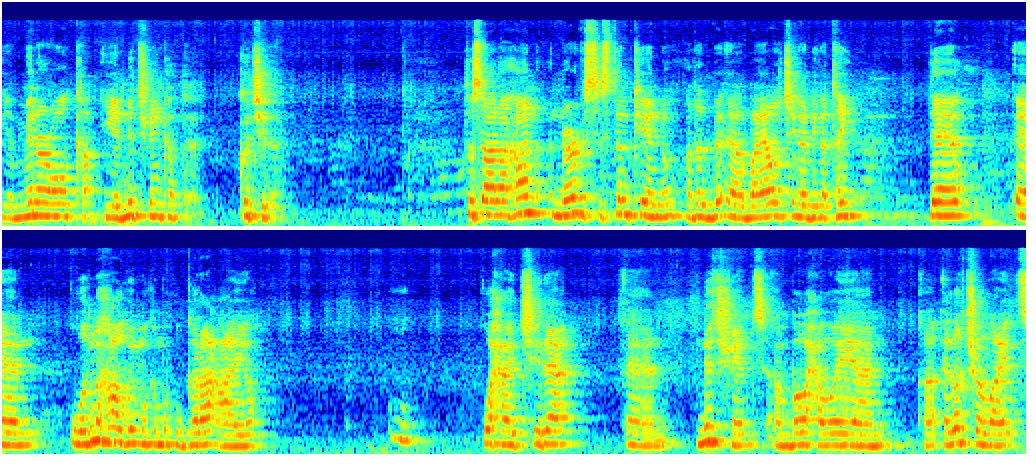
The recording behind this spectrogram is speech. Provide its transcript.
iyo mineralka iyo nutrientka ku jira. Tusaale ahaan nerve systemkeenu haddaad biologyga dhigatay dee wadnahaagu imanka markuu garaacayo waxaa jira nutrients amba waxa weeyaan electrolytes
